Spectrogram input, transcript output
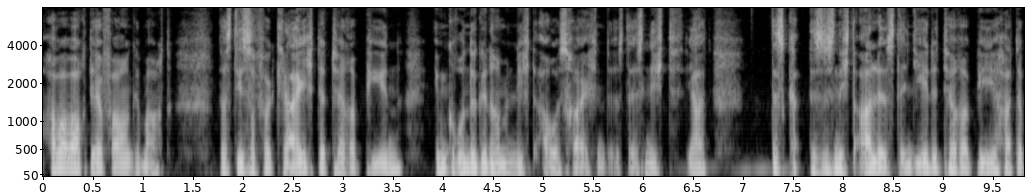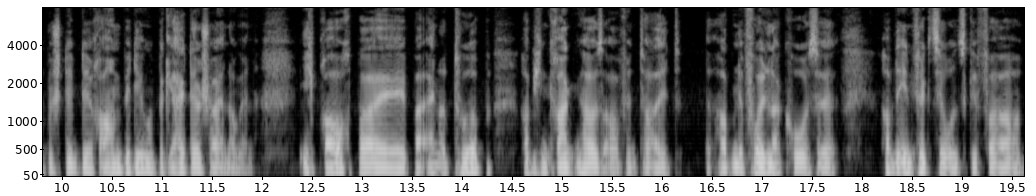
habe aber auch die Erfahrung gemacht, dass dieser Vergleich der Therapien im Grunde genommen nicht ausreichend ist. Das ist nicht, ja, das, das ist nicht alles, denn jede Therapie hat ja bestimmte Rahmenbedingungen und Begleiterscheinungen. Ich brauche bei, bei einer TURP, habe ich einen Krankenhausaufenthalt, habe eine Vollnarkose, habe eine Infektionsgefahr,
